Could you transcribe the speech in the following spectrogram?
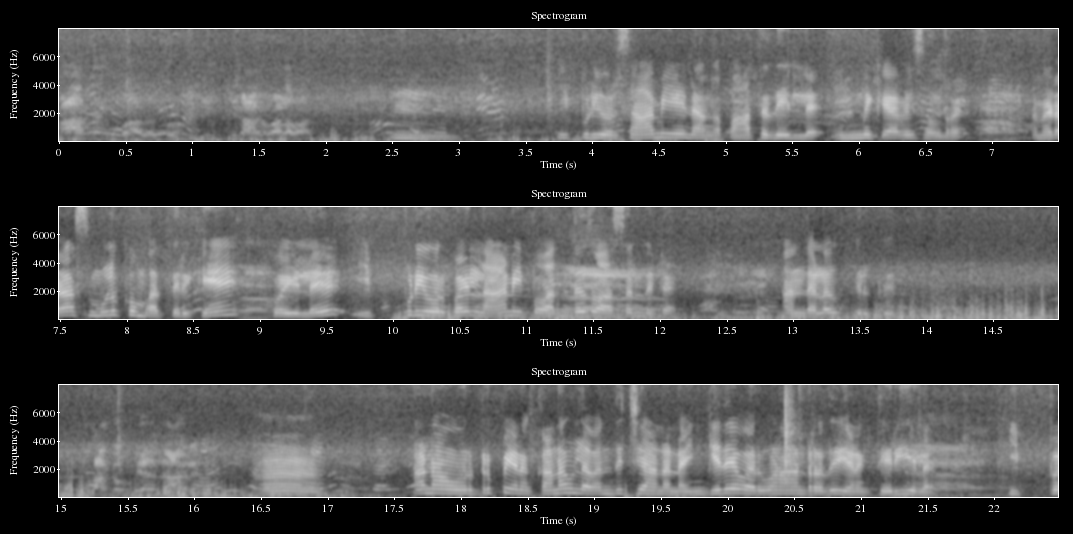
நாங்கள் இப்போ அதை சொல்லி நிறுத்தி நாங்கள் வேலை ம் இப்படி ஒரு சாமியை நாங்கள் பார்த்ததே இல்லை. உண்மைக்காகவே சொல்கிறேன் மெட்ராஸ் முழுக்கும் பார்த்துருக்கேன் கோயில். இப்படி ஒரு கோயில் நானும் இப்போ வந்ததும் அசந்துட்டேன். அந்த அளவுக்கு இருக்குது ஆ. ஆனால் ஒரு ட்ரிப் எனக்கு கனவுல வந்துச்சு. ஆனால் நான் இங்கேதே வருவேனான்றது எனக்கு தெரியலை. இப்போ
